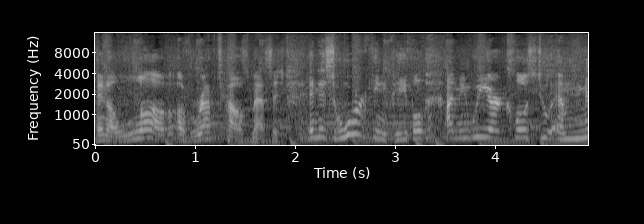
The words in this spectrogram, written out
and a love of reptiles message. And it's working, people. I mean, we are close to a million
